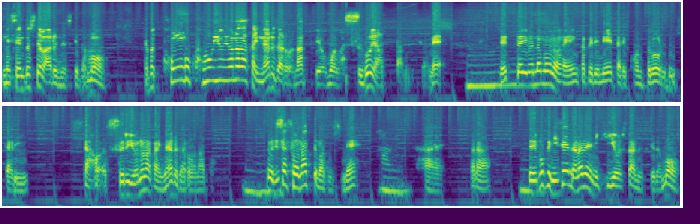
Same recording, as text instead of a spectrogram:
目線としてはあるんですけども、やっぱり今後こういう世の中になるだろうなっていう思いはすごいあったんですよね。うん絶対いろんなものが遠隔で見えたりコントロールできたりしたする世の中になるだろうなと。うんでも実際そうなってますしね。はいはい。だから、うんで僕2007年に起業したんですけども、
